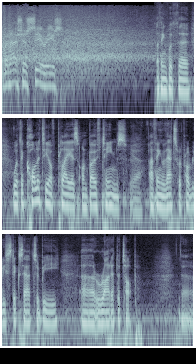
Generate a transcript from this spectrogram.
of an Ashes series. I think with the with the quality of players on both teams, Yeah. I think that's what probably sticks out to be uh, right at the top. Uh,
